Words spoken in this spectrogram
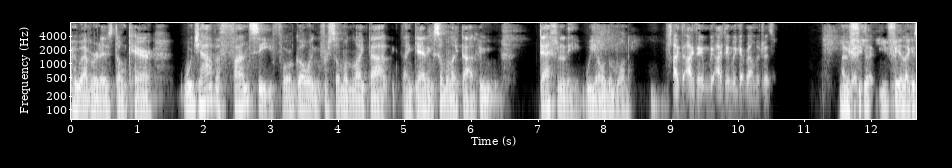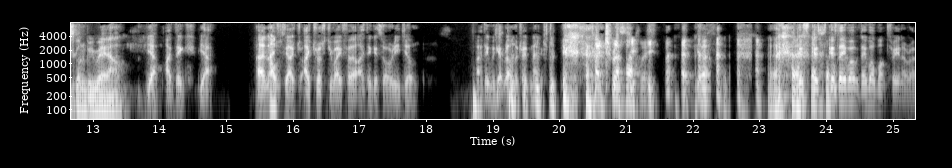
whoever it is, don't care. Would you have a fancy for going for someone like that and getting someone like that who definitely we owe them one? I, th- I think we, I think we get Real Madrid. You really feel, do. you feel like it's going to be Real. Yeah, I think yeah. And I- obviously, I, I trust UEFA. I think it's already done. I think we get Real Madrid next I trust you. mate. because they won't they won't want three in a row.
